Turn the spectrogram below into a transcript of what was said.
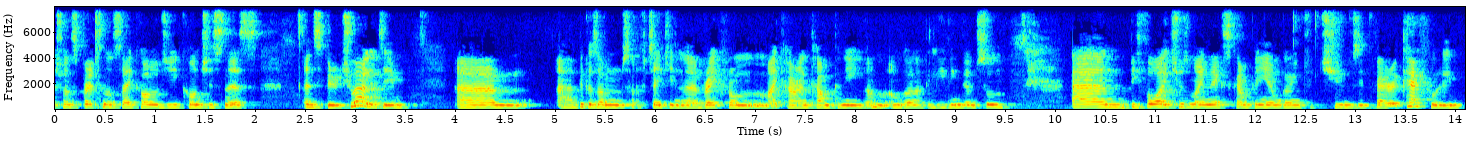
transpersonal psychology, consciousness, and spirituality. Um, uh, because I'm sort of taking a break from my current company, I'm, I'm going to be leaving them soon. And before I choose my next company, I'm going to choose it very carefully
